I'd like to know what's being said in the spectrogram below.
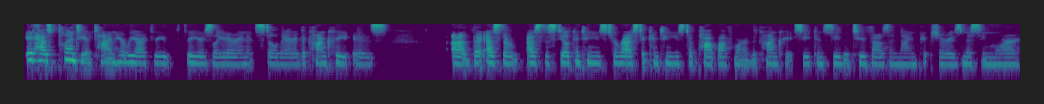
it has plenty of time. Here we are three three years later, and it's still there. The concrete is uh, the as the as the steel continues to rust, it continues to pop off more of the concrete. So you can see the 2009 picture is missing more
